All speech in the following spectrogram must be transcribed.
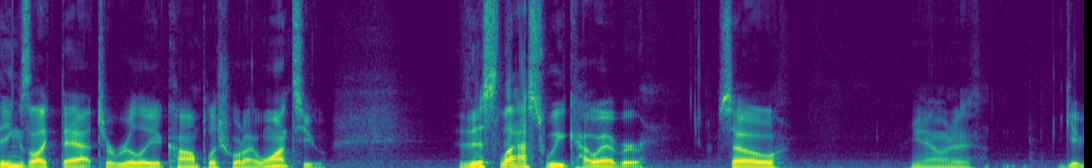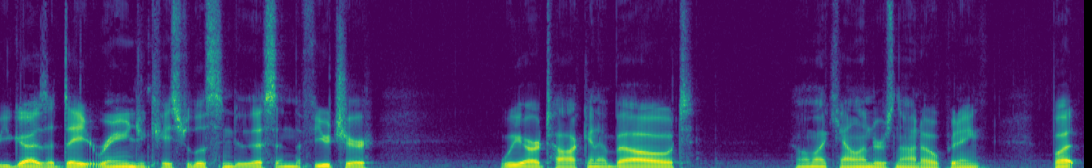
things like that to really accomplish what I want to. This last week, however, so, you know, to give you guys a date range in case you're listening to this in the future, we are talking about. Oh, my calendar's not opening. But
